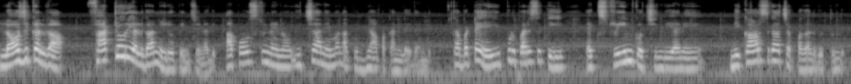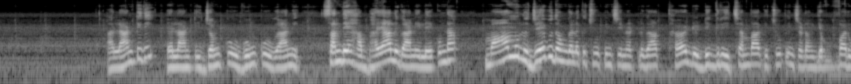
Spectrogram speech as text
లాజికల్గా ఫ్యాక్టోరియల్గా నిరూపించినది. ఆ పోస్ట్ నేను ఇచ్చానేమో నాకు జ్ఞాపకం లేదండి. కాబట్టే ఇప్పుడు పరిస్థితి ఎక్స్ట్రీమ్కి వచ్చింది అని నికార్స్గా చెప్పగలుగుతుంది. అలాంటిది ఎలాంటి జంకు గుంకు కానీ సందేహ భయాలు కానీ లేకుండా మామూలు జేబు దొంగలకు చూపించినట్లుగా థర్డ్ డిగ్రీ చెంబాకి చూపించడం ఎవ్వరు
